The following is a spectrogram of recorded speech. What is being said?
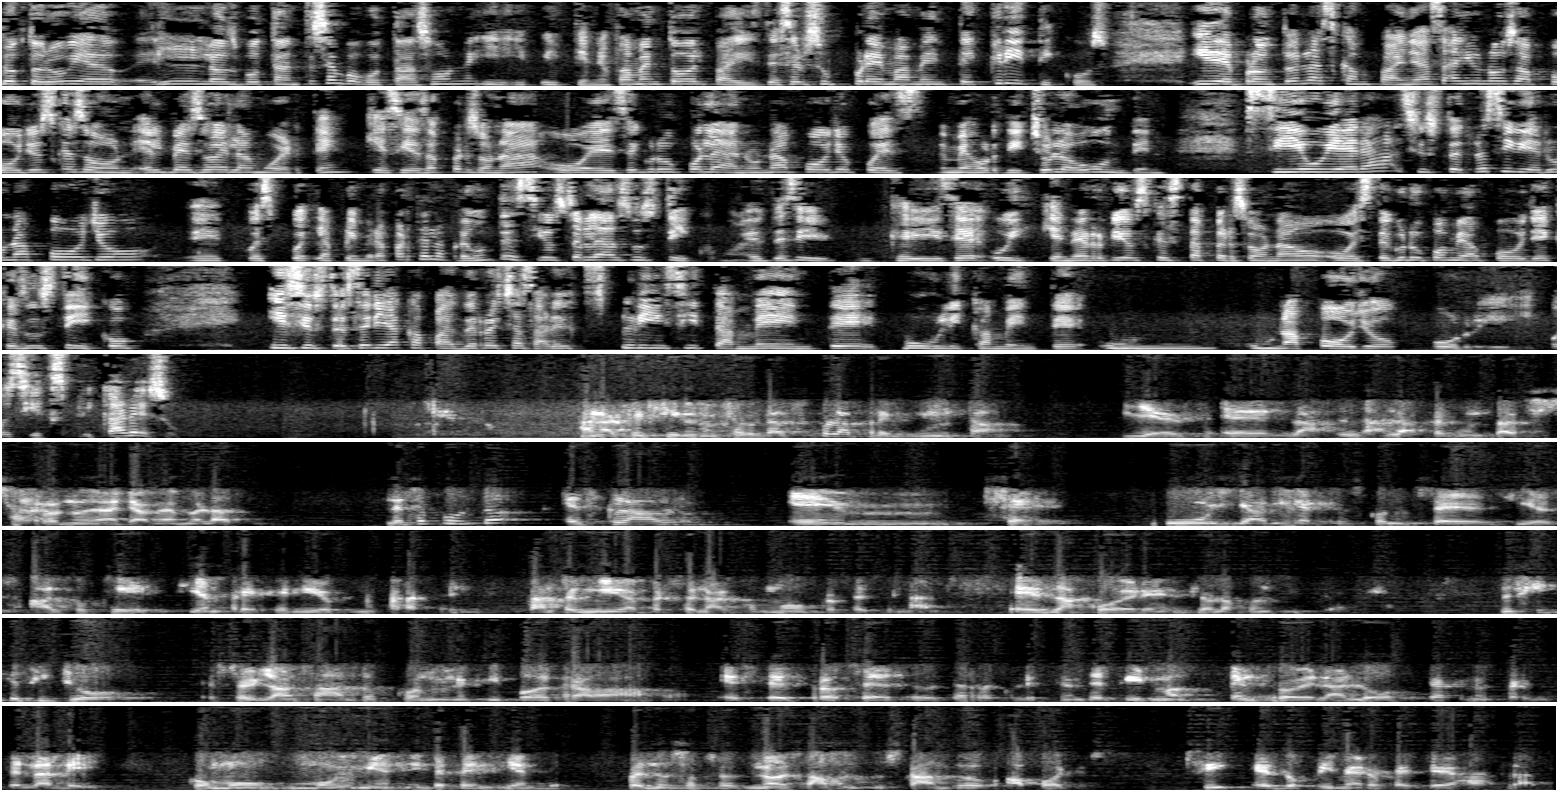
Doctor Oviedo, los votantes en Bogotá son y, tienen fama en todo el país de ser supremamente críticos. Y de pronto en las campañas hay unos apoyos que son el beso de la muerte, que si esa persona o ese grupo le dan un apoyo, pues mejor dicho lo hunden. Si hubiera, si usted recibiera un apoyo, eh, pues, pues, la primera parte de la pregunta es si usted le da sustico, es decir, que dice, uy, qué nervios que esta persona o, este grupo me apoye, que sustico, y si usted sería capaz de rechazar explícitamente, públicamente un apoyo por, y pues y explicar eso. Ana Cristina, muchas gracias por la pregunta. Y es eh, la, la, la, pregunta charronuda, llamémosla. En ese punto es clave eh, ser muy abiertos con ustedes y es algo que siempre he querido que me caracterice, tanto en mi vida personal como profesional, es la coherencia o la consistencia. Es decir, que si yo estoy lanzando con un equipo de trabajo este proceso de recolección de firmas dentro de la lógica que nos permite la ley como un movimiento independiente, pues nosotros no estamos buscando apoyos. Sí, es lo primero que hay que dejar claro.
